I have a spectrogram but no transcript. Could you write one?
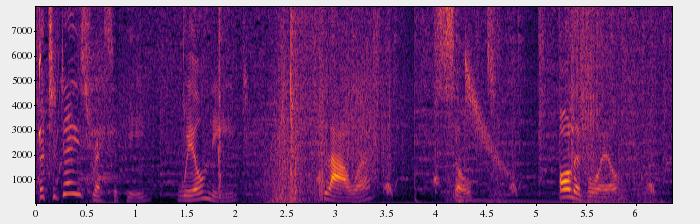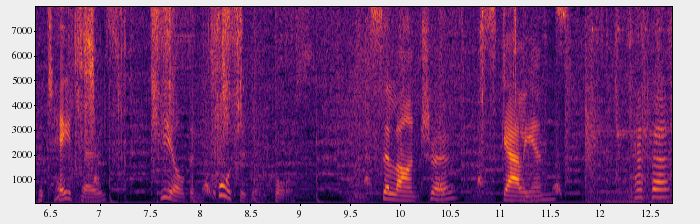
For today's recipe, we'll need flour, salt, olive oil, potatoes, peeled and quartered of course, cilantro, scallions, pepper,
